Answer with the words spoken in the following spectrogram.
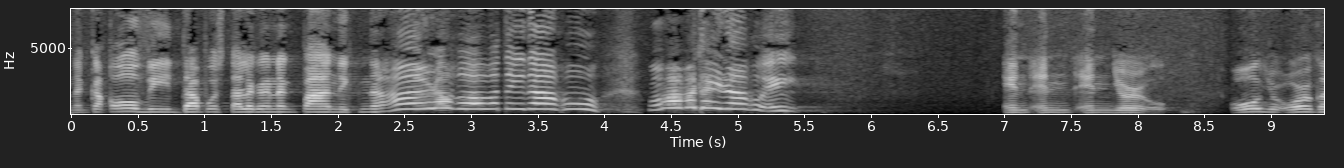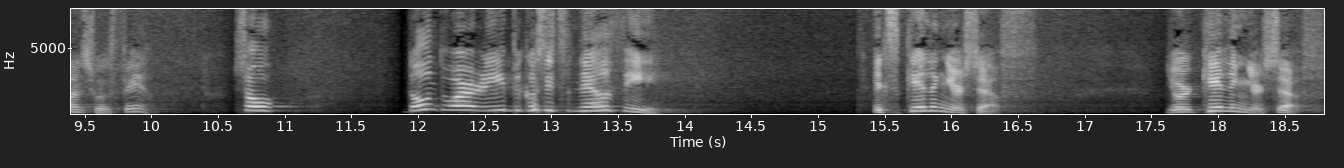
nagka-COVID, tapos talagang nagpanic na, ah, mamamatay na ako, mamamatay na ako. Eh, and, and, and your, all your organs will fail. So, don't worry because it's unhealthy. It's killing yourself. You're killing yourself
